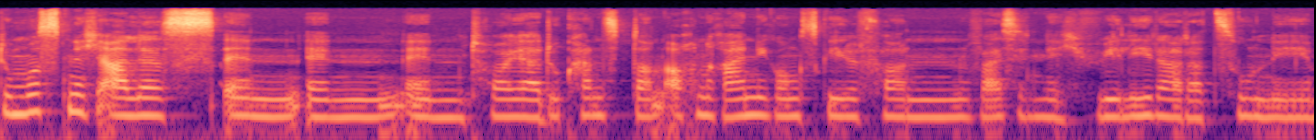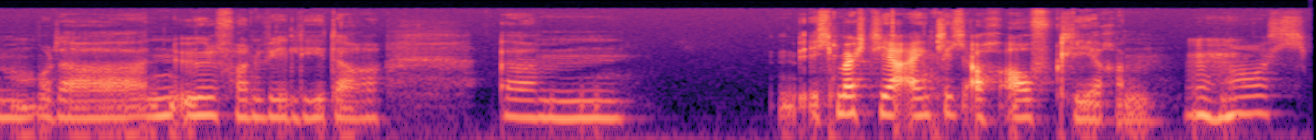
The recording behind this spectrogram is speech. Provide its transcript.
du musst nicht alles in, in, in teuer, du kannst dann auch ein Reinigungsgel von, weiß ich nicht, Veleda dazu nehmen oder ein Öl von Veleda. Ähm, ich möchte ja eigentlich auch aufklären. Mhm. Ne? Ich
